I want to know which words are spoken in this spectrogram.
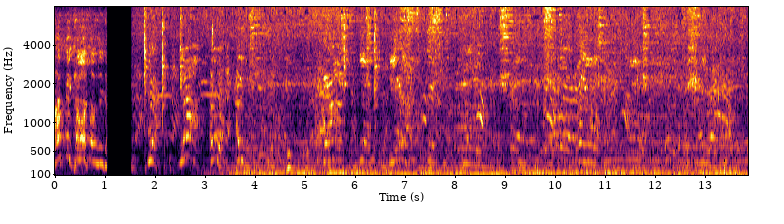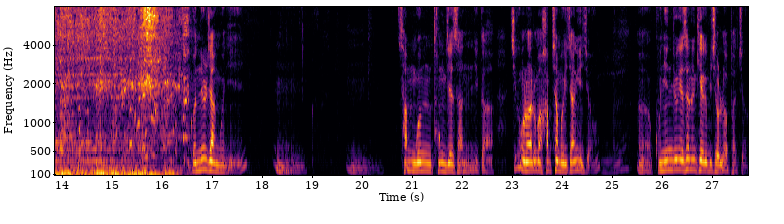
앞에 다가왔습니다. 야, 야, 아이고, 아이고. 권율 장군이 음, 음, 통제사니까 지금으로 말하면 합참 의장이죠. 어, 군인 중에서는 계급이 제일 높았죠.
